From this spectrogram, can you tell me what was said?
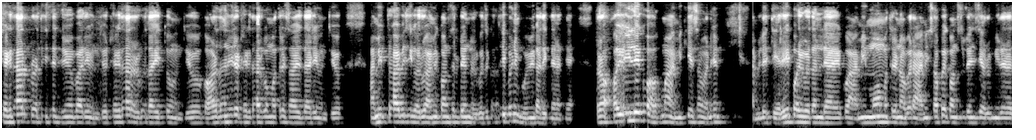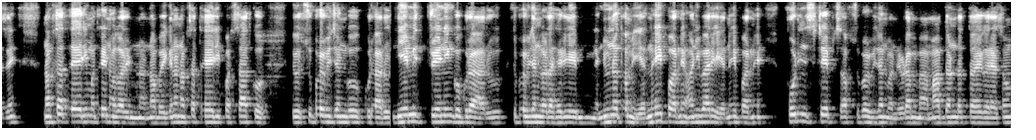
ठेकदारप्रति चाहिँ जिम्मेवारी हुन्थ्यो ठेकदारहरूको दायित्व हुन्थ्यो घरधनी र ठेकदारको मात्रै साझेदारी हुन्थ्यो। हामी प्राविधिकहरू हामी कन्सल्टेन्टहरूको चाहिँ कतै पनि भूमिका देख्दैन त्यहाँ र अहिलेको हकमा हामी के छ भने हामीले धेरै परिवर्तन ल्याएको हामी म मात्रै नभएर हामी सबै कन्सल्टेन्सीहरू मिलेर चाहिँ नक्सा तयारी मात्रै नगरी नभइकन नक्सा तयारी पश्चातको यो सुपरभिजनको कुराहरू नियमित ट्रेनिङको कुराहरू सुपरभिजन गर्दाखेरि न्यूनतम हेर्नै पर्ने अनिवार्य हेर्नै पर्ने फोर्टिन स्टेप्स अफ सुपरभिजन भनेर एउटा मापदण्ड तय गरेका छौँ।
